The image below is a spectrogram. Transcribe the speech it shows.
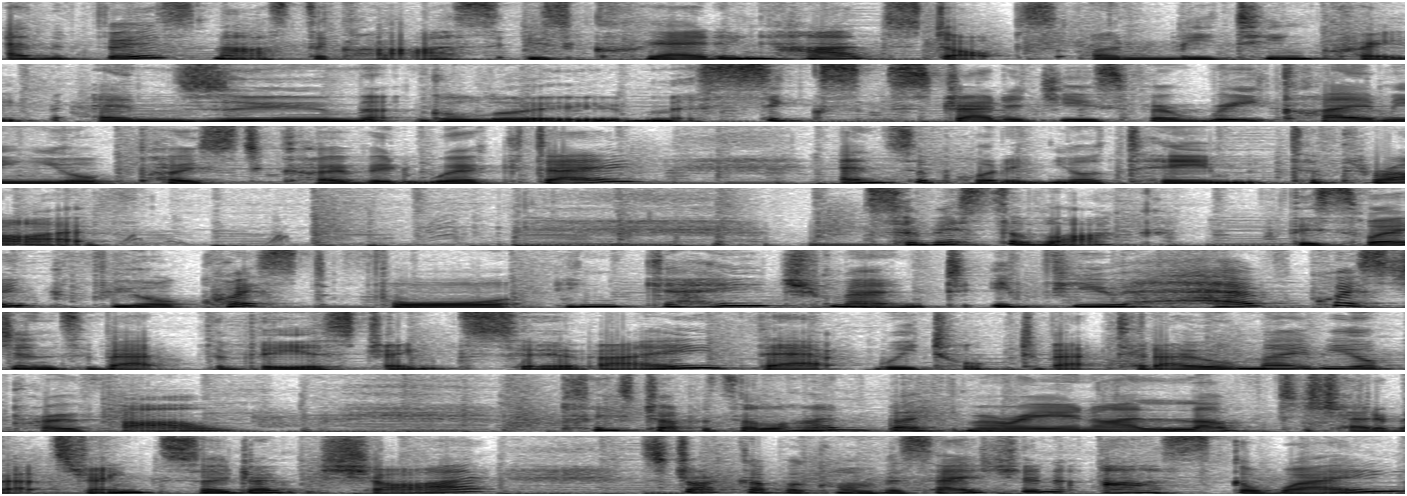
And the first masterclass is creating hard stops on meeting creep and Zoom gloom six strategies for reclaiming your post COVID workday and supporting your team to thrive. So, best of luck this week for your quest for engagement. If you have questions about the VIA Strength survey that we talked about today, or maybe your profile, please drop us a line. Both Marie and I love to chat about strength, so don't be shy. Strike up a conversation, ask away.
